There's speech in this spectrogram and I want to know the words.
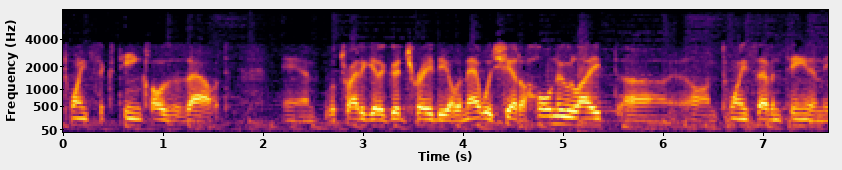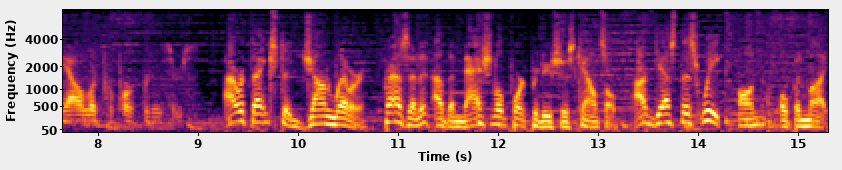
2016 closes out and we'll try to get a good trade deal. And that would shed a whole new light uh, on 2017 and the outlook for pork producers. Our thanks to John Weber, President of the National Pork Producers Council, our guest this week on Open Mic.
